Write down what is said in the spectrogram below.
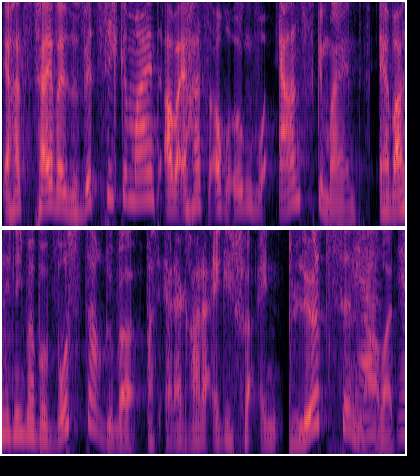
ja. hat es teilweise witzig gemeint, aber er hat es auch irgendwo ernst gemeint. Er war sich nicht mal bewusst darüber, was er da gerade eigentlich für einen Blödsinn ja, labert. Ja.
